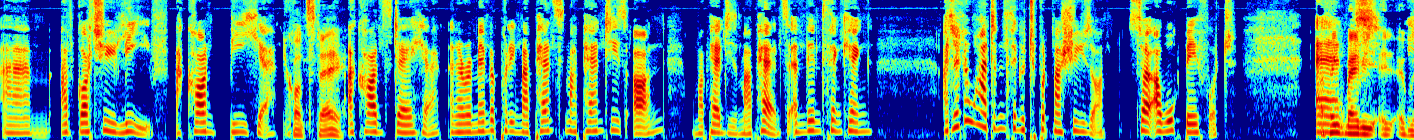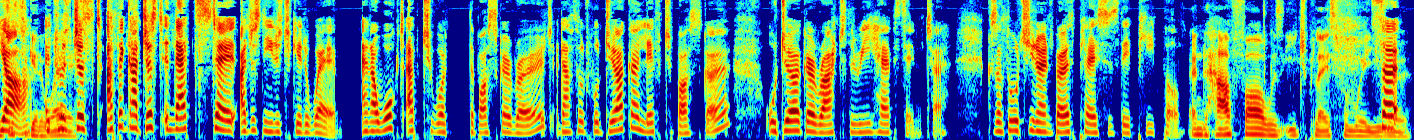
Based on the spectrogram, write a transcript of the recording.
Um, I've got to leave. I can't be here. You can't stay. I can't stay here. And I remember putting my pants and my panties on, my panties and my pants, and then thinking, I don't know why I didn't think to put my shoes on. So I walked barefoot. I think maybe it- it was just to get away. It was just, I think I just, in that state, I just needed to get away. And I walked up to what the Bosco Road and I thought, well, do I go left to Bosco or do I go right to the rehab center? Because I thought, you know, in both places there are people. And how far was each place from where you So- were?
